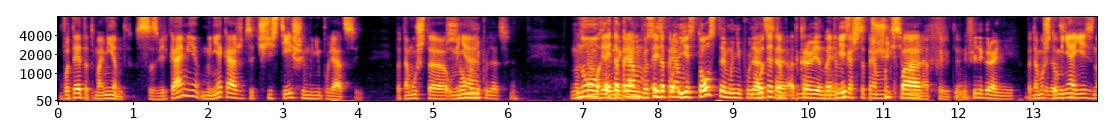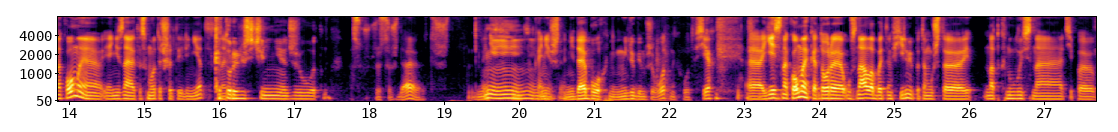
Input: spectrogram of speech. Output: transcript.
вот этот момент со зверьками, мне кажется, чистейшей манипуляцией. Потому что у меня... манипуляция? На Ну, деле, это прям- Просто это есть, прям- есть толстая манипуляция, Вот это- откровенная, Это, мне есть кажется, прям максимально открыто. филигранней. Потому что у меня есть знакомые, я не знаю, ты смотришь это или нет. Которые расчленяют животных. Осуж- Осуждаю. это нет, Не-не-не, нет, Конечно, не. не дай бог, не- мы любим животных, вот всех. Э, Есть знакомая, которая узнала об этом фильме, потому что наткнулась на, типа,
